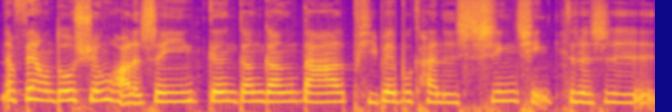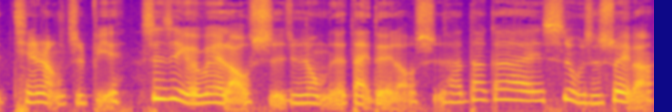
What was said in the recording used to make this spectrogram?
那非常多喧哗的声音，跟刚刚大家疲惫不堪的心情，真的是天壤之别。甚至有一位老师，就是我们的带队老师，他大概四五十岁吧。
